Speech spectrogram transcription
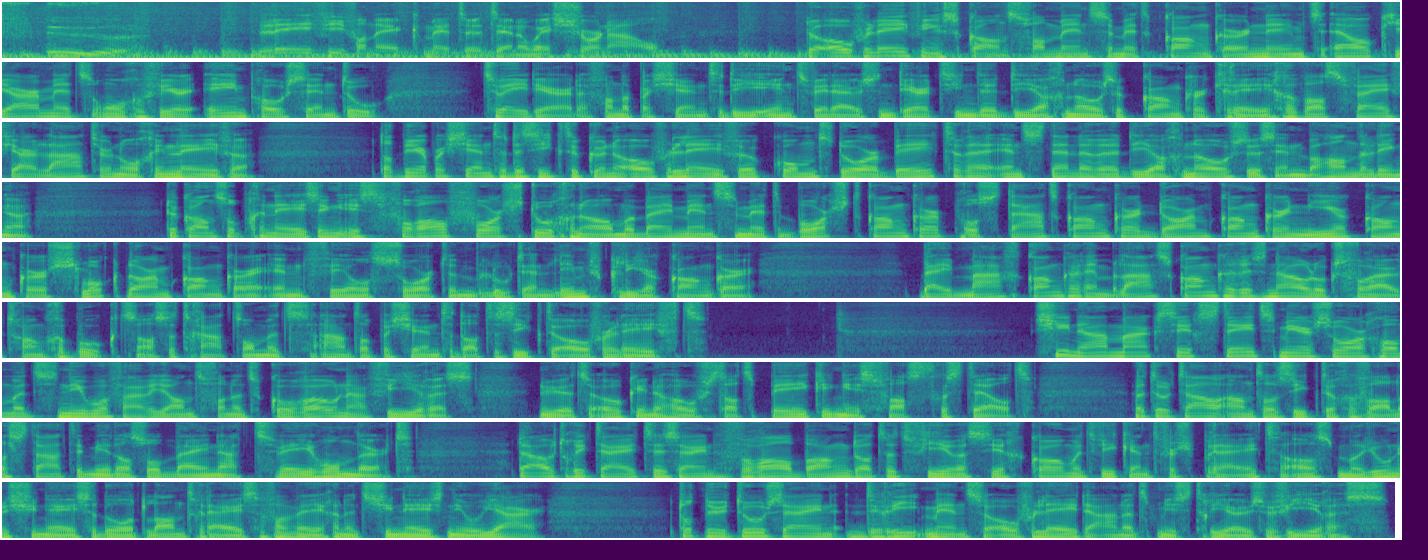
5 uur. Levi van Eck met het NOS-journaal. De overlevingskans van mensen met kanker neemt elk jaar met ongeveer 1% toe. Tweederde van de patiënten die in 2013 de diagnose kanker kregen... was vijf jaar later nog in leven. Dat meer patiënten de ziekte kunnen overleven... komt door betere en snellere diagnoses en behandelingen. De kans op genezing is vooral fors toegenomen bij mensen met borstkanker, prostaatkanker, darmkanker, nierkanker, slokdarmkanker en veel soorten bloed- en lymfklierkanker. Bij maagkanker en blaaskanker is nauwelijks vooruitgang geboekt als het gaat om het aantal patiënten dat de ziekte overleeft. China maakt zich steeds meer zorgen om het nieuwe variant van het coronavirus... nu het ook in de hoofdstad Peking is vastgesteld. Het totaal aantal ziektegevallen staat inmiddels op bijna 200. De autoriteiten zijn vooral bang dat het virus zich komend weekend verspreidt... als miljoenen Chinezen door het land reizen vanwege het Chinees nieuwjaar. Tot nu toe zijn drie mensen overleden aan het mysterieuze virus.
